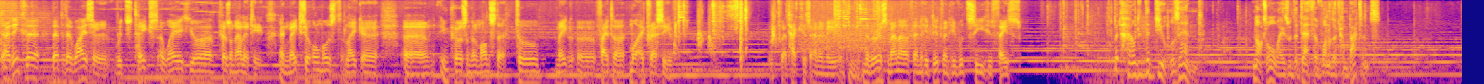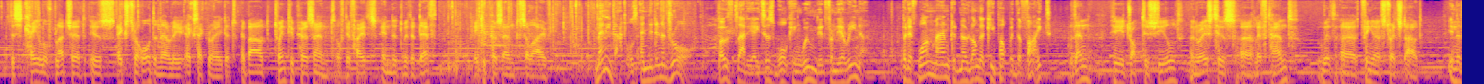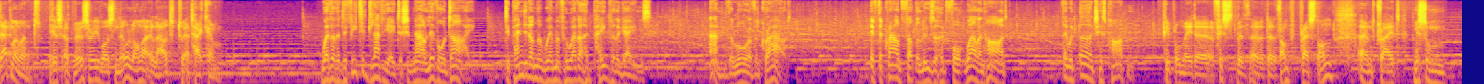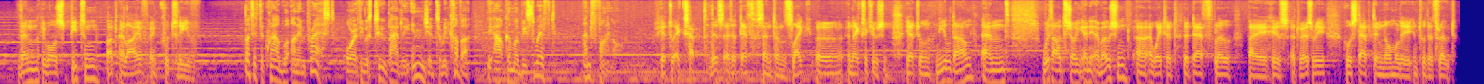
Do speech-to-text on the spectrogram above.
I think the, that the visor, which takes away your personality and makes you almost like an impersonal monster to make a fighter more aggressive to attack his enemy in a worse manner than he did when he would see his face. But how did the duels end? Not always with the death of one of the combatants. The scale of bloodshed is extraordinarily exaggerated. About 20% of the fights ended with a death, 80% survived. Many battles ended in a draw, both gladiators walking wounded from the arena. But if one man could no longer keep up with the fight... Then he dropped his shield and raised his uh, left hand with a finger stretched out. In that moment, his adversary was no longer allowed to attack him. Whether the defeated gladiator should now live or die depended on the whim of whoever had paid for the games and the roar of the crowd. If the crowd felt the loser had fought well and hard, they would urge his pardon. People made a fist with uh, the thumb pressed on and cried, Missum. Then he was beaten but alive and could leave. But if the crowd were unimpressed, or if he was too badly injured to recover, the outcome would be swift and final. He had to accept this as a death sentence, like uh, an execution. He had to kneel down and, without showing any emotion, uh, awaited the death blow by his adversary, who stabbed him normally into the throat.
